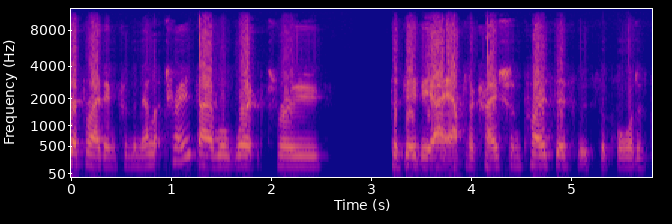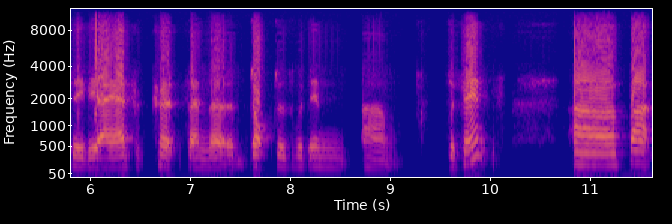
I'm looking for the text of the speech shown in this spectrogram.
separating from the military, they will work through the DVA application process with support of DVA advocates and the doctors within um, defence. Uh, but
